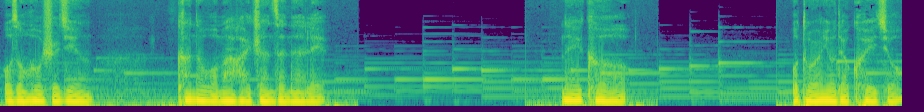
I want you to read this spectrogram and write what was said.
我从后视镜看到我妈还站在那里。那一刻，我突然有点愧疚，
